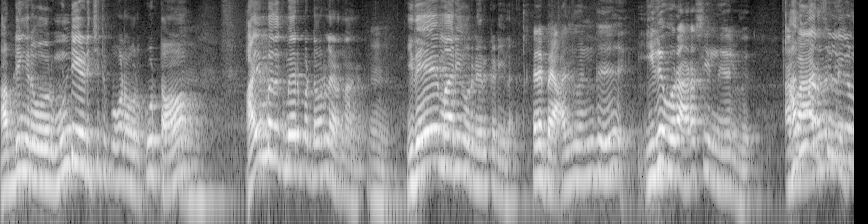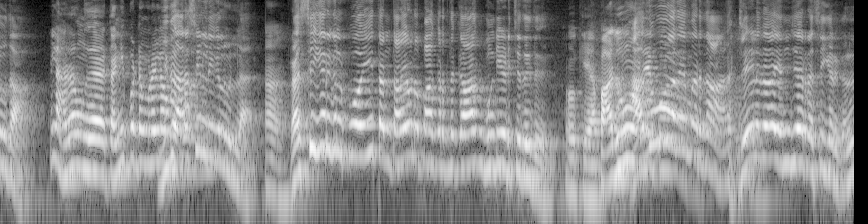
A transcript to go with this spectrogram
அப்படிங்கிற ஒரு முண்டி அடிச்சிட்டு போன ஒரு கூட்டம் ஐம்பதுக்கு மேற்பட்டவர்கள் இறந்தாங்க. இதே மாதிரி ஒரு நெருக்கடியில. இல்லை இப்போ அது வந்து இது ஒரு அரசியல் நிகழ்வு. அப்ப அது அரசியல் நிகழ்வு தான். இல்லை அது அவங்க தனிப்பட்ட முறையில் இது அரசியல் நிகழ்வு இல்ல. ரசிகர்கள் போய் தன் தலைவனை பார்க்கறதுக்காக முண்டி அடிச்சது இது. ஓகே அப்போ அதுவும் அதே அதுவும் அதே மாதிரி தான். ஜெயலலிதா எம்ஜிஆர் ரசிகர்கள்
